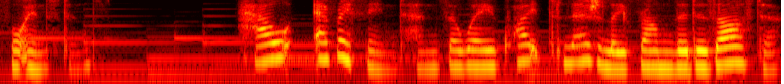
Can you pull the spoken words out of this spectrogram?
for instance, how everything turns away quite leisurely from the disaster.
